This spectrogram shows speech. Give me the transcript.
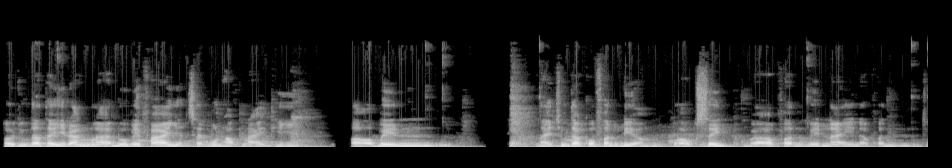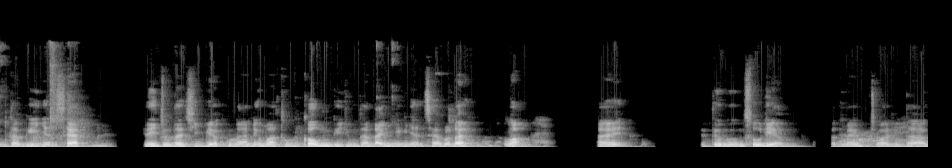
Ở chúng ta thấy rằng là đối với file nhận xét môn học này thì ở bên này chúng ta có phần điểm của học sinh và phần bên này là phần chúng ta ghi nhận xét. Thì chúng ta chỉ việc là nếu mà thủ công thì chúng ta đánh những nhận xét vào đây đúng không ạ? Đấy. Để tương ứng số điểm phần mềm cho chúng ta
